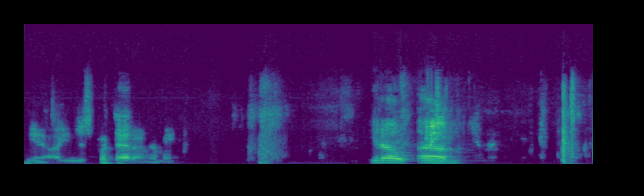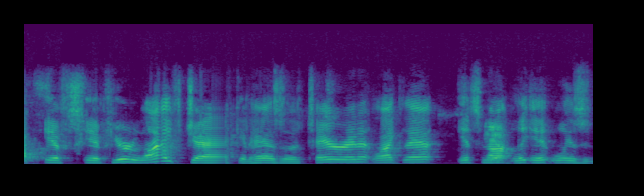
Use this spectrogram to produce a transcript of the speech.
you know, I can just put that under me. You know, um, if if your life jacket has a tear in it like that, it's not. le It was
